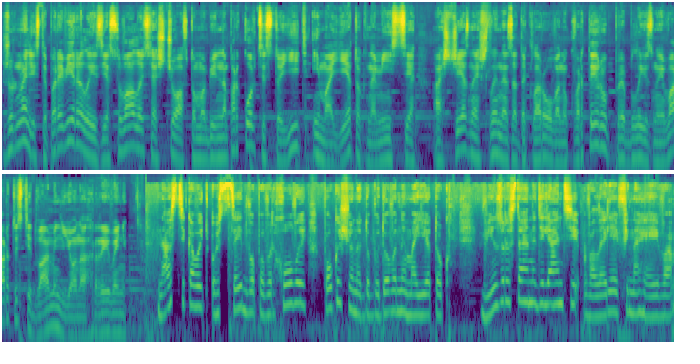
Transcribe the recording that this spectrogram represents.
Журналісти перевірили і з'ясувалося, що автомобіль на парковці стоїть і маєток на місці. А ще знайшли незадекларовану квартиру приблизної вартості 2 мільйона гривень. Нас цікавить ось цей двоповерховий, поки що недобудований маєток. Він зростає на ділянці Валерія Фінагеєва. Нагеєва,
